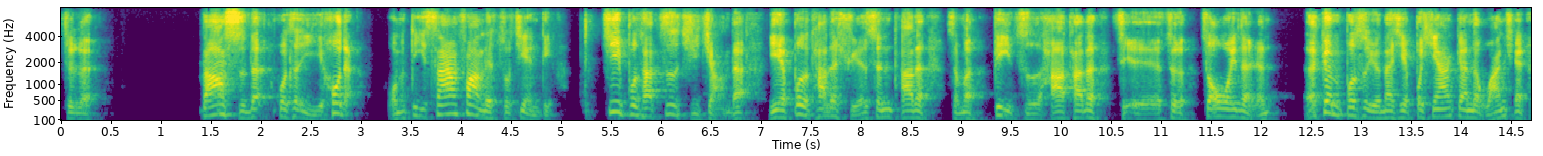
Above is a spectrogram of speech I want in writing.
这个当时的或者以后的。我们第三方来做鉴定，既不是他自己讲的，也不是他的学生、他的什么弟子哈，他的这这个周围的人，呃，更不是有那些不相干的、完全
